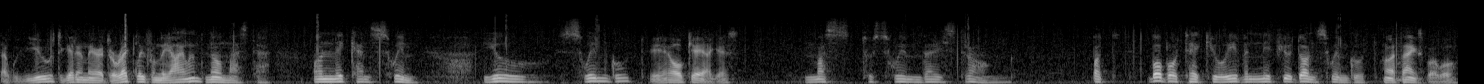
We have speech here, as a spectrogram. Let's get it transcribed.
that we'd use to get in there directly from the island? No, Master. Only can swim. You swim good? Yeah, okay, I guess. Must to swim very strong. But Bobo take you even if you don't swim good. Oh, thanks, Bobo.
